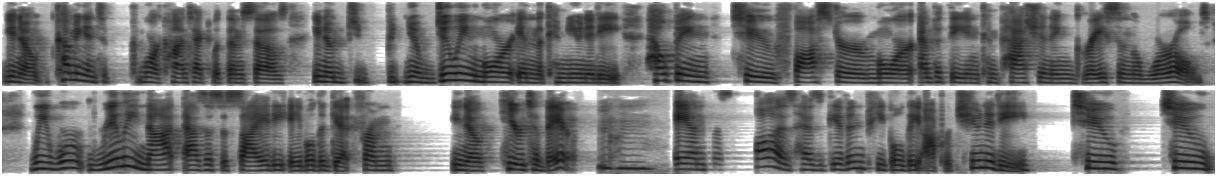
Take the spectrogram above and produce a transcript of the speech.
you know, coming into more contact with themselves, you know, do, you know, doing more in the community, helping to foster more empathy and compassion and grace in the world. We were really not, as a society, able to get from, you know, here to there. Mm-hmm. And this pause has given people the opportunity to to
